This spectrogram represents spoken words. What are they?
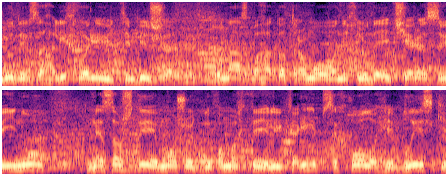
люди взагалі хворіють, тим більше у нас багато травмованих людей через війну не завжди можуть допомогти лікарі, психологи, близькі,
